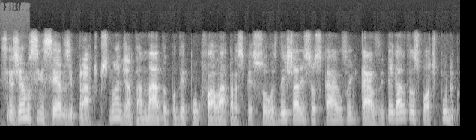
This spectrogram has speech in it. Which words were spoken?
Sejamos sinceros e práticos. Não adianta nada o poder público falar para as pessoas deixarem seus carros em casa e pegar o transporte público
